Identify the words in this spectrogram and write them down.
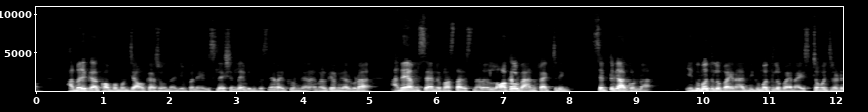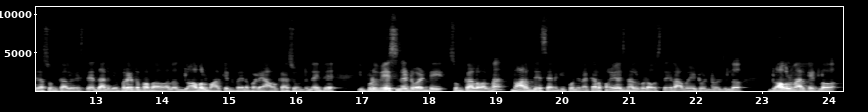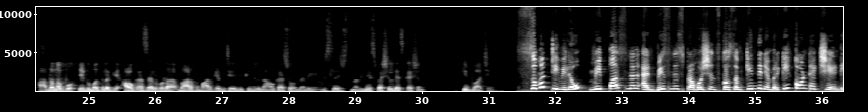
అమెరికా కొంప ముంచే అవకాశం ఉందని చెప్పని విశ్లేషణలే వినిపిస్తున్నాయి. రవికిరణ్ గారు రవికిరణ్ గారు కూడా అదే అంశాన్ని ప్రస్తావిస్తున్నారు. లోకల్ మ్యానుఫ్యాక్చరింగ్ సెట్ కాకుండా ఎగుమతుల పైన దిగుమతుల పైన ఇష్టం వచ్చినట్టుగా సుంకాలు వేస్తే దాని విపరీత ప్రభావాలు గ్లోబల్ మార్కెట్ పైన పడే అవకాశం ఉంటుంది. అయితే ఇప్పుడు వేసినటువంటి సుంకాల వలన భారతదేశానికి కొన్ని రకాల ప్రయోజనాలు కూడా వస్తాయి. రాబోయేటువంటి రోజుల్లో గ్లోబల్ మార్కెట్లో అదనపు ఎగుమతులకి అవకాశాలు కూడా భారత మార్కెట్ చేజిక్కించుకునే అవకాశం ఉందని విశ్లేషిస్తున్నారు. ఇది special discussion. Keep watching. Suman టీవీలో మీ పర్సనల్ అండ్ బిజినెస్ ప్రమోషన్స్ కోసం కింది నెంబర్కి కాంటాక్ట్ చేయండి.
